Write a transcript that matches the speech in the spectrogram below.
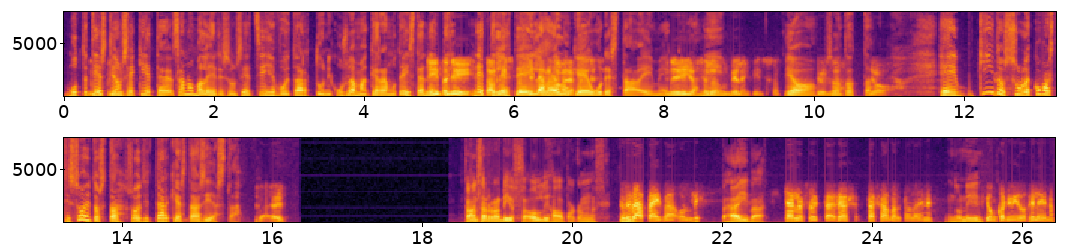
Mutta tietysti on sekin, että sanomalehdessä on se, että siihen voi tarttua niin useamman kerran, mutta ei sitä netti, niin. nettilehteä ei lähde lukea uudestaan, ei mene Niin, kyllä. jos siellä on mielenkiintoista. Joo, Kyllä. se on totta. Joo. Hei, kiitos sulle kovasti soitosta. Soitit tärkeästä asiasta. Hyvä, hei. Kansanradiossa Olli Haapakangas. No, hyvää päivää Olli. Päivää. Täällä soittaa eräs tasavaltalainen, No niin. jonka nimi on Helena.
